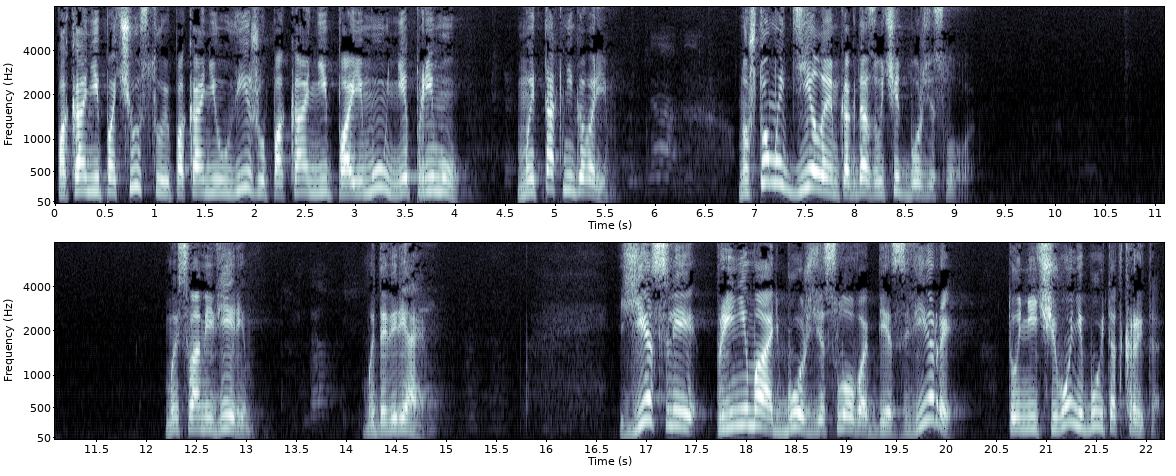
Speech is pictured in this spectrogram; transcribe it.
пока не почувствую, пока не увижу, пока не пойму, не приму. Мы так не говорим. Но что мы делаем, когда звучит Божье Слово? Мы с вами верим, мы доверяем. Если принимать Божье Слово без веры, то ничего не будет открыто.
